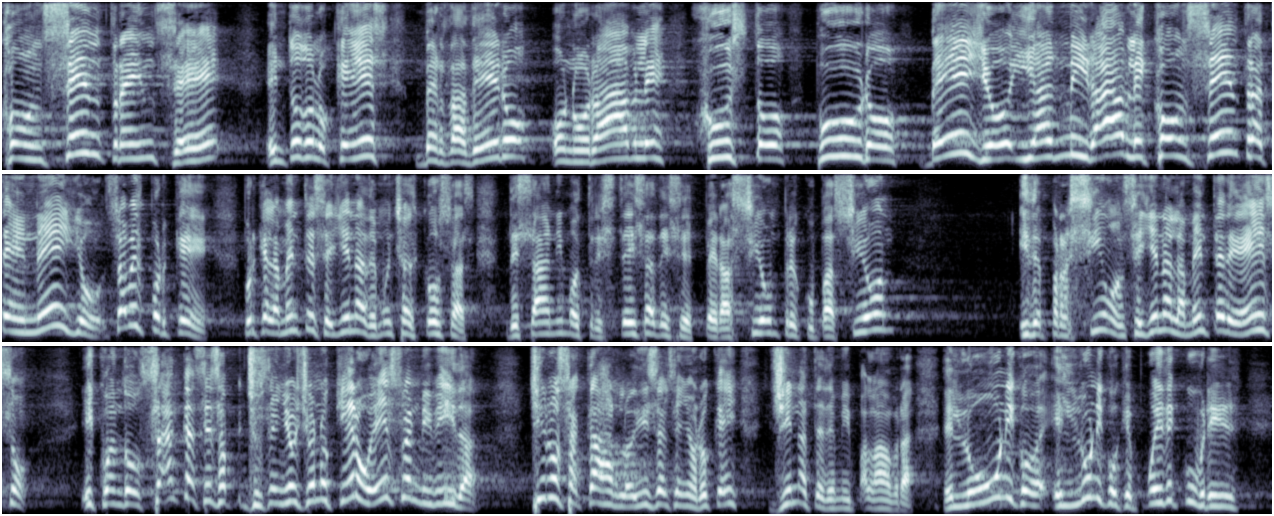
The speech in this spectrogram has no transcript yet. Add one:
Concéntrense en todo lo que es verdadero, honorable, justo, puro, bello y admirable. Concéntrate en ello. ¿Sabes por qué? Porque la mente se llena de muchas cosas. Desánimo, tristeza, desesperación, preocupación y depresión. Se llena la mente de eso. Y cuando sacas esa, Señor, yo no quiero eso en mi vida. Quiero sacarlo. Y dice el Señor, ok, llénate de mi palabra. El único, el único que puede cubrir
